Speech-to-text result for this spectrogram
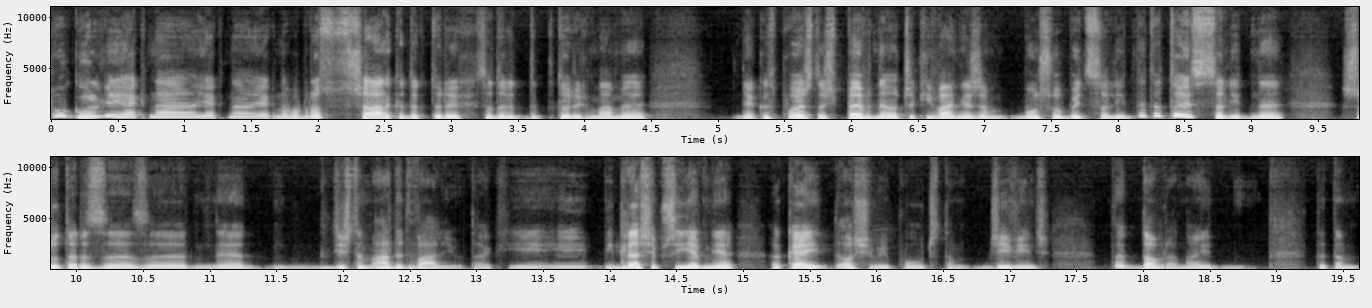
ogólnie jak na, jak na, jak na po prostu strzelankę, do których, co do, do których mamy jako społeczność pewne oczekiwanie, że muszą być solidne, to to jest solidny shooter z, z e, gdzieś tam added value, tak? I, i, i gra się przyjemnie, okej, okay, 8,5 czy tam 9, no dobra, no i te tam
